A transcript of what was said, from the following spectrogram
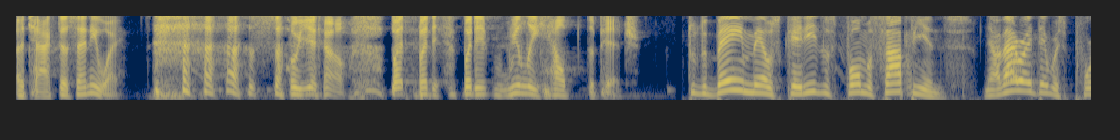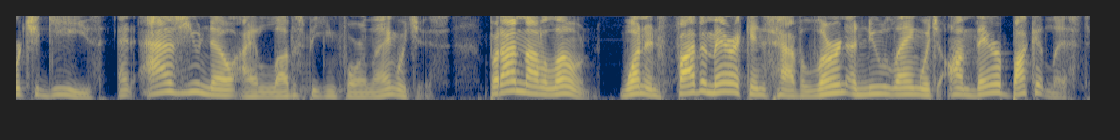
attacked us anyway. so, you know, but but but it really helped the pitch. Tudo bem, meus queridos Fomo sapiens? Now that right there was Portuguese, and as you know, I love speaking foreign languages. But I'm not alone. One in five Americans have learned a new language on their bucket list.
